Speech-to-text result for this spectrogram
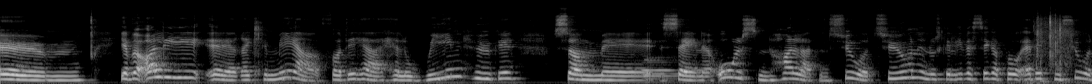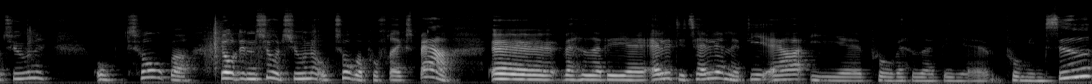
Øh, jeg vil også lige øh, reklamere for det her Halloween-hygge, som øh, Sana Olsen holder den 27. Nu skal jeg lige være sikker på, er det den 27. oktober? Jo, det er den 27. oktober på Frederiksberg. Øh, hvad hedder det? Alle detaljerne, de er i øh, på, hvad hedder det, øh, på min side.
